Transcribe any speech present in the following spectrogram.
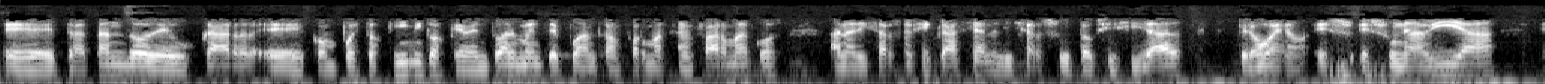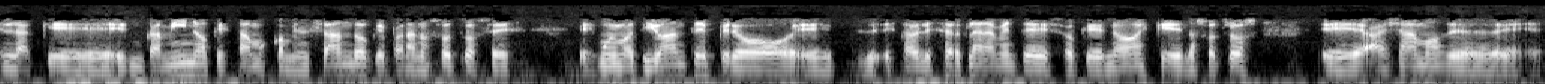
eh, tratando de buscar eh, compuestos químicos que eventualmente puedan transformarse en fármacos, analizar su eficacia, analizar su toxicidad, pero bueno, es, es una vía en la que es un camino que estamos comenzando, que para nosotros es es muy motivante, pero establecer claramente eso, que no es que nosotros hayamos de eh,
